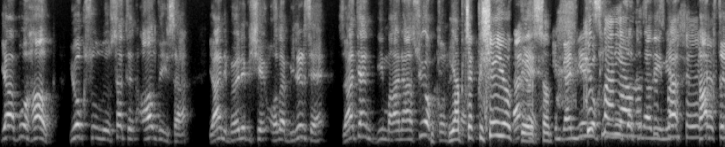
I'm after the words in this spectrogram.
ya bu halk yoksulluğu satın aldıysa yani böyle bir şey olabilirse zaten bir manası yok konuşmak. Yapacak bir şey yok yani, diyorsun. Ben niye kısmen yoksulluğu satın alayım ya? Taktı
